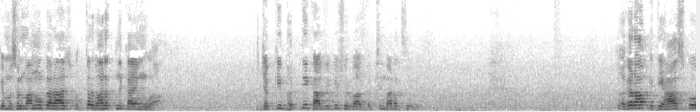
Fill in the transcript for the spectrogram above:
कि मुसलमानों का राज उत्तर भारत में कायम हुआ। जबकि भक्ति काव्य की शुरुआत दक्षिण भारत से हुई। तो अगर आप इतिहास को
